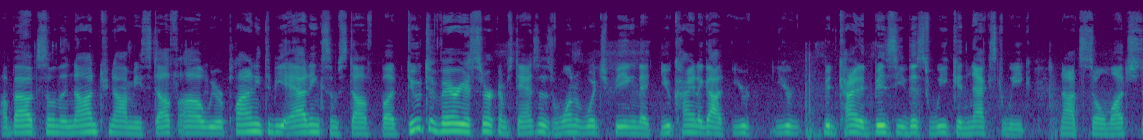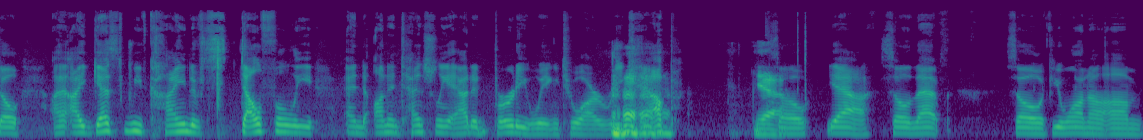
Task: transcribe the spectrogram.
about some of the non-Toonami stuff. Uh, we were planning to be adding some stuff, but due to various circumstances, one of which being that you kind of got you you've been kind of busy this week and next week, not so much. So I, I guess we've kind of stealthily and unintentionally added Birdie Wing to our recap. yeah. So yeah, so that so if you want to um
